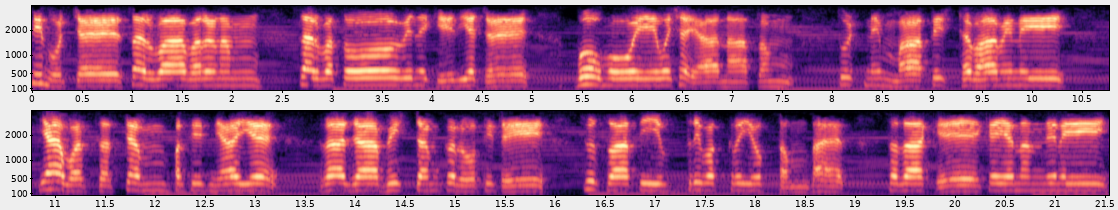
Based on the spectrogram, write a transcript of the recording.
विमुच्य सर्वाभरणम् सर्वतो विनिकीर्य च भूमो एव शयानाथम् तूष्णीं वा तिष्ठ भामिनी यावत् सत्यं प्रतिज्ञाय राजाभीष्टं करोति ते। श्रुत्वाति त्रिवक्रयुक्तं तदा केकयनन्दिनी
